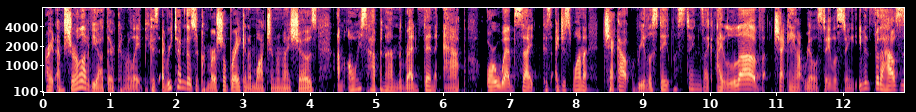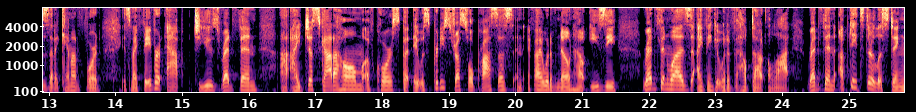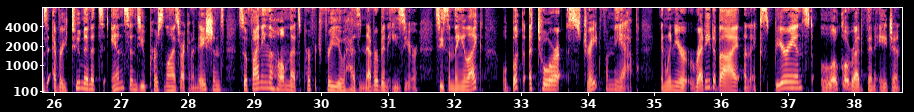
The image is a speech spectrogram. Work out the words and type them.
All right, I'm sure a lot of you out there can relate because every time there's a commercial break and I'm watching one of my shows, I'm always hopping on the Redfin app or website because I just want to check out real estate listings. Like I love checking out real estate listings, even for the houses that I cannot afford. It's my favorite app to use Redfin. Uh, I just got a home, of course, but it was pretty stressful process. And if I would have known how easy Redfin was, I think it would have helped out a lot. Redfin updates their listings every two minutes and sends you personalized recommendations. So finding the home that's perfect for you has never been easier. See something you like? Well, book a tour straight from the app. And when you're ready to buy, an experienced local Redfin agent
